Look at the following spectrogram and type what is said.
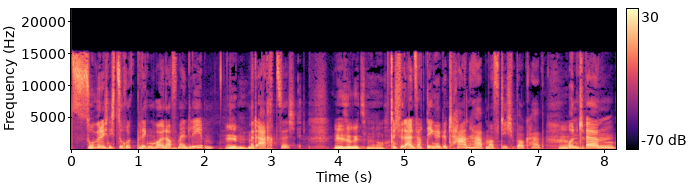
so würde ich nicht zurückblicken wollen auf mein Leben Eben. mit 80. Nee, so geht's mir auch. Ich will einfach Dinge getan haben, auf die ich Bock habe. Und ähm,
